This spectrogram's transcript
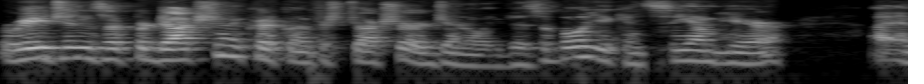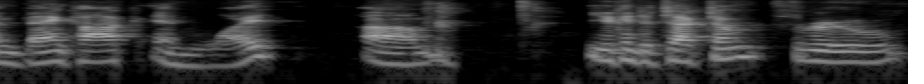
regions of production and critical infrastructure are generally visible. You can see them here uh, in Bangkok in white. Um, you can detect them through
